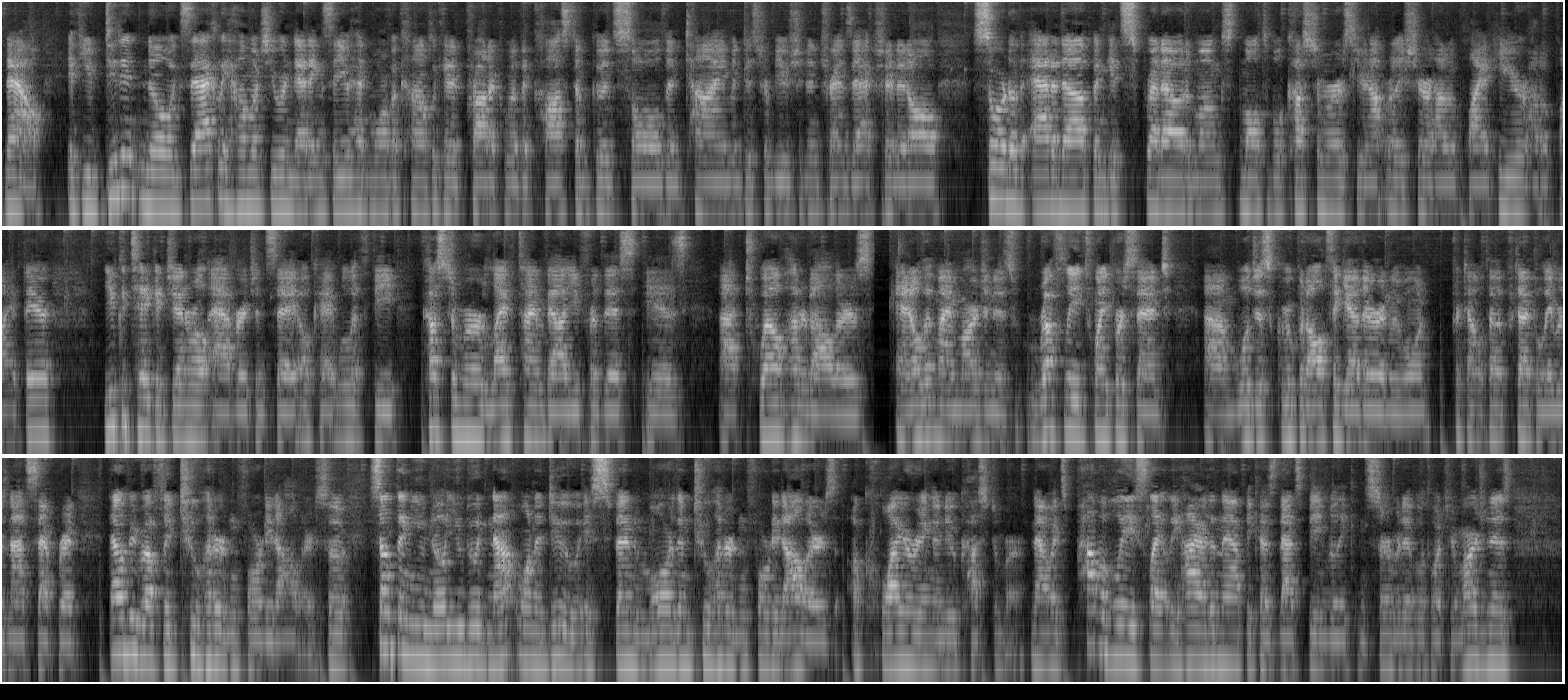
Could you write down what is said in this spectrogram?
Now, if you didn't know exactly how much you were netting, say you had more of a complicated product where the cost of goods sold and time and distribution and transaction, it all sort of added up and gets spread out amongst multiple customers, so you're not really sure how to apply it here, how to apply it there, you could take a general average and say, okay, well, if the customer lifetime value for this is uh, $1,200, and I know that my margin is roughly 20%, um, we'll just group it all together and we won't pretend, pretend the labor is not separate. That would be roughly $240. So something you know you would not want to do is spend more than $240 acquiring a new customer. Now it's probably slightly higher than that because that's being really conservative with what your margin is.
